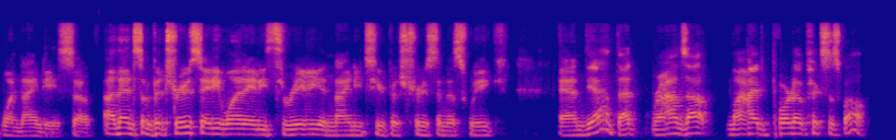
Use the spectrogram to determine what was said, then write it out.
190. So, and then some Petrus 81, 83, and 92 Petrus in this week. And yeah, that rounds out my Bordeaux picks as well.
